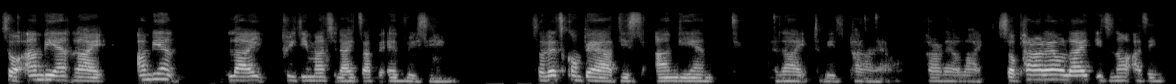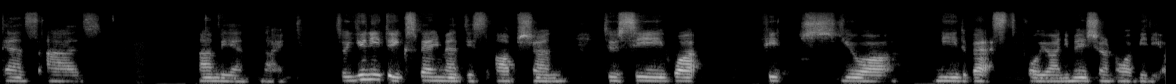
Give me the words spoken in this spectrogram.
So ambient light, ambient light pretty much lights up everything. So let's compare this ambient light with parallel, parallel light. So parallel light is not as intense as ambient light. So you need to experiment this option to see what fits your need best for your animation or video.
